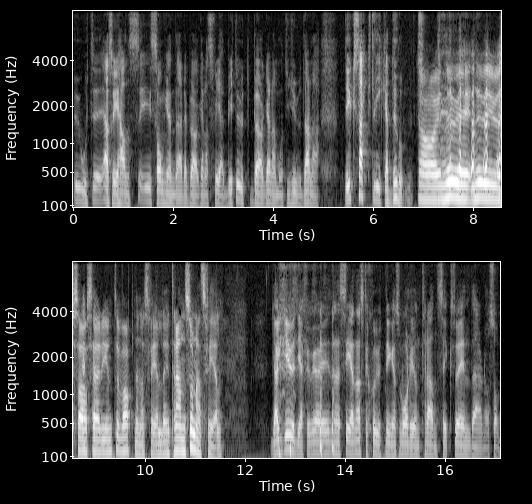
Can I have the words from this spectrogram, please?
ut alltså i hans i sången där det är bögarnas fel. Byt ut bögarna mot judarna. Det är exakt lika dumt. Ja, nu, är, nu i USA så är det ju inte vapnens fel. Det är transornas fel. Ja, gud ja. För vi har ju den senaste skjutningen så var det ju en transsexuell där då som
